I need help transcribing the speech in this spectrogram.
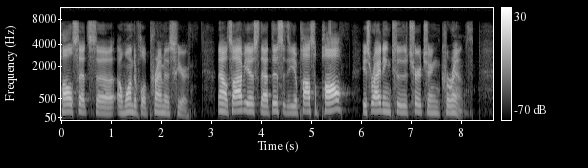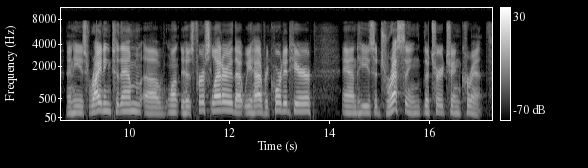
Paul sets a, a wonderful premise here. Now, it's obvious that this is the Apostle Paul. He's writing to the church in Corinth. And he's writing to them uh, one, his first letter that we have recorded here, and he's addressing the church in Corinth.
